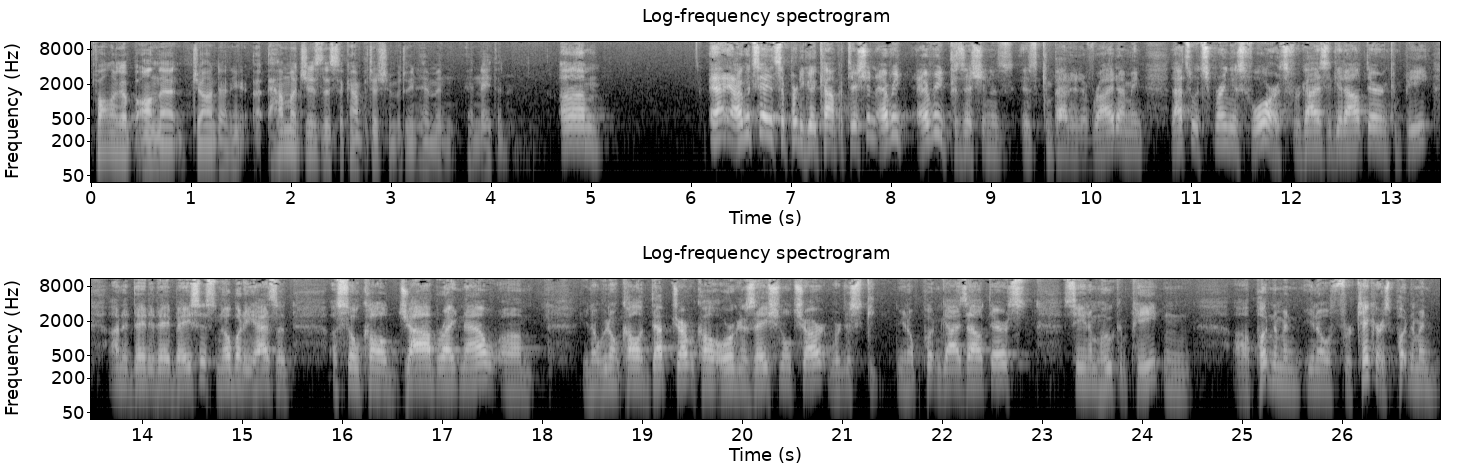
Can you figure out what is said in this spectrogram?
Following up on that, John, down here, uh, how much is this a competition between him and, and Nathan? Um, I would say it's a pretty good competition. Every every position is, is competitive, right? I mean, that's what spring is for. It's for guys to get out there and compete on a day to day basis. Nobody has a, a so called job right now. Um, you know, we don't call it depth chart; we call it organizational chart. We're just you know putting guys out there, seeing them who compete, and uh, putting them in. You know, for kickers, putting them in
